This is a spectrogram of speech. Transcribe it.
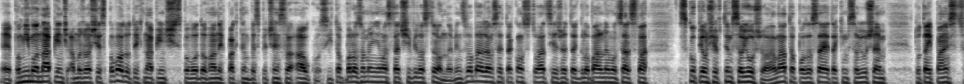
e, pomimo napięć, a może właśnie z powodu tych napięć spowodowanych Paktem Bezpieczeństwa AUKUS. I to porozumienie ma stać się wielostronne, więc wyobrażam sobie taką sytuację, że te globalne mocarstwa skupią się w tym sojuszu, a NATO pozostaje takim sojuszem tutaj państw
